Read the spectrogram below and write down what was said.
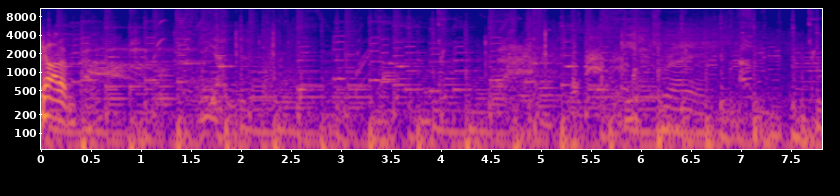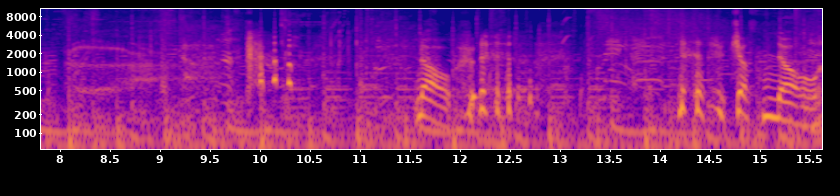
Got him. No. Just no.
